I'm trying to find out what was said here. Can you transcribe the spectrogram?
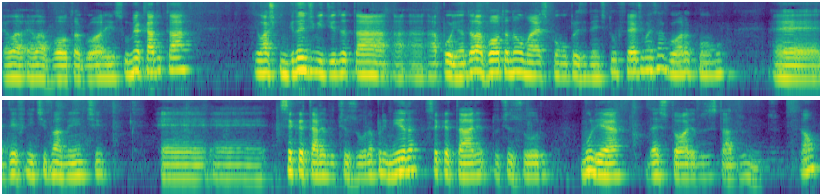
ela ela volta agora isso o mercado está eu acho que em grande medida está apoiando ela volta não mais como presidente do Fed mas agora como é, definitivamente é, é, secretária do Tesouro, a primeira secretária do Tesouro mulher da história dos Estados Unidos. Então,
